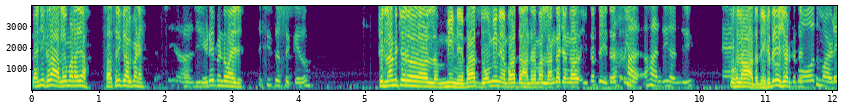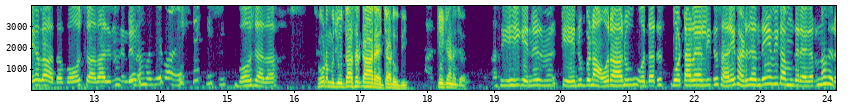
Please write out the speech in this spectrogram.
ਭੈਣ ਜੀ, ਖਿਲਾਰ ਲਿਓ ਮਾੜਾ ਜਿਹਾ। ਸਤਿ ਸ੍ਰੀ ਅਕਾਲ ਭੈਣੇ। ਕਿਹੜੇ ਪਿੰਡੋਂ ਆਏ ਜੀ? ਇਸੀ ਤਰ੍ਹਾਂ ਸਕੇ ਰੋ ਕਿੰਨਾ ਕੁ ਚਿਰ ਲ- ਮਹੀਨੇ ਬਾਅਦ 2 ਮਹੀਨੇ ਬਾਅਦ ਦਸ ਅੰਦਰ ਮਾ ਲੰਘਾ ਚੰਗਾ ਇੱਧਰ ਤੇ ਇੱਧਰ? ਹਾਂਜੀ ਹਾਂਜੀ। ਕੋਈ ਹਾਲਾਤ ਦਿਖਦੇ ਆ ਸੜਕ ਤੇ? ਬਹੁਤ ਮਾੜੇ ਹਾਲਾਤ ਆ ਬਹੁਤ ਜ਼ਿਆਦਾ ਜਿਹਨੂੰ ਕਹਿੰਦੇ ਨਾ। ਬਹੁਤ ਜ਼ਿਆਦਾ। ਹੁਣ ਮੌਜੂਦਾ ਸਰਕਾਰ ਹੈ ਝਾੜੂ ਦੀ। ਕੀ ਕਹਿਣਾ ਚਾਹੋ ਅਸੀਂ ਇਹੀ ਕਹਿੰਦੇ ਕਿ ਇਹਨੂੰ ਬਣਾਓ ਰਾਹ ਨੂੰ ਉਹਦਾ ਤੇ ਵੋਟਾਂ ਲੈਣ ਲਈ ਤੇ ਸਾਰੇ ਖੜ ਜਾਂਦੇ ਇਹ ਵੀ ਕੰਮ ਕਰਿਆ ਕਰਨਾ ਫਿਰ।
